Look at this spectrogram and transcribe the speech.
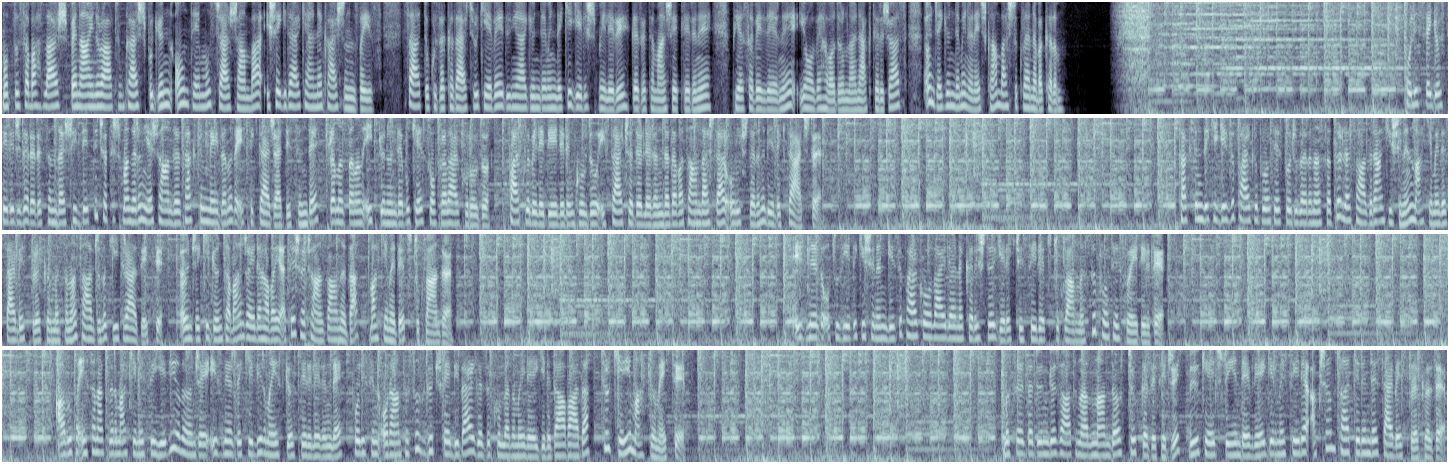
Mutlu sabahlar. Ben Aynur Altunkaş. Bugün 10 Temmuz Çarşamba işe giderkenle karşınızdayız. Saat 9'a kadar Türkiye ve dünya gündemindeki gelişmeleri, gazete manşetlerini, piyasa verilerini, yol ve hava durumlarını aktaracağız. Önce gündemin öne çıkan başlıklarına bakalım. Polis ve göstericiler arasında şiddetli çatışmaların yaşandığı Taksim Meydanı ve İstiklal Caddesi'nde Ramazan'ın ilk gününde bu kez sofralar kuruldu. Farklı belediyelerin kurduğu iftar çadırlarında da vatandaşlar oruçlarını birlikte açtı. Taksim'deki Gezi Parkı protestocularına satırla saldıran kişinin mahkemede serbest bırakılmasına savcılık itiraz etti. Önceki gün tabancayla havaya ateş açan zanlı da mahkemede tutuklandı. İzmir'de 37 kişinin Gezi Parkı olaylarına karıştığı gerekçesiyle tutuklanması protesto edildi. Avrupa İnsan Hakları Mahkemesi 7 yıl önce İzmir'deki 1 Mayıs gösterilerinde polisin orantısız güç ve biber gazı kullanımı ile ilgili davada Türkiye'yi mahkum etti. Mısır'da dün gözaltına alınan 4 Türk gazeteci Büyükelçiliğin devreye girmesiyle akşam saatlerinde serbest bırakıldı.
